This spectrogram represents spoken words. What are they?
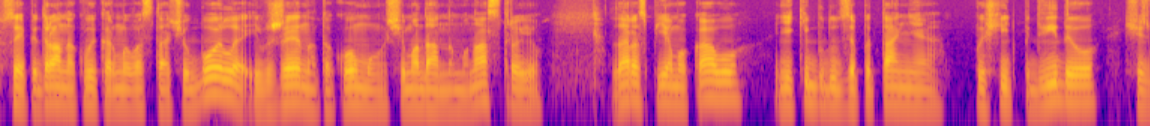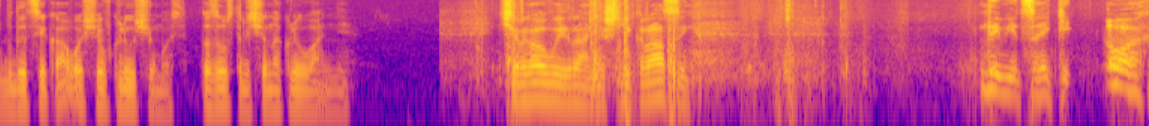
Все, під ранок викормив остачу бойла і вже на такому чемоданному настрою. Зараз п'ємо каву. Які будуть запитання, пишіть під відео. Щось буде цікаво, ще включимось. До зустрічі на клюванні. Черговий ранішній красень. Дивіться, який. Ох,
